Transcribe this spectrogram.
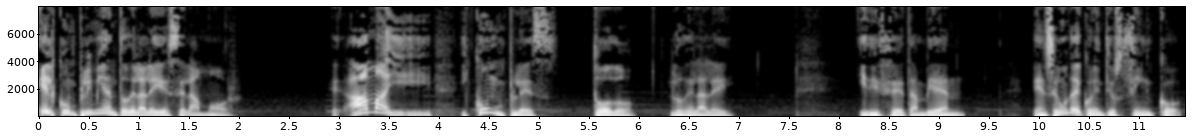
El cumplimiento de la ley es el amor. Ama y, y cumples todo lo de la ley. Y dice también en 2 Corintios 5,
